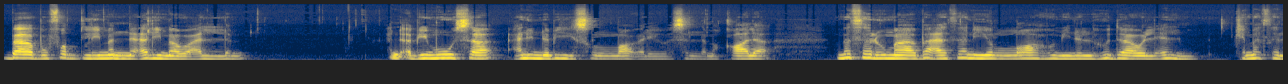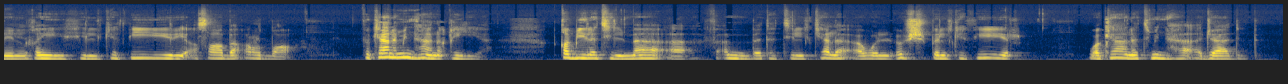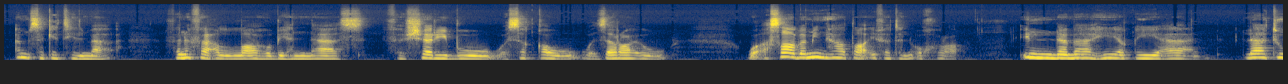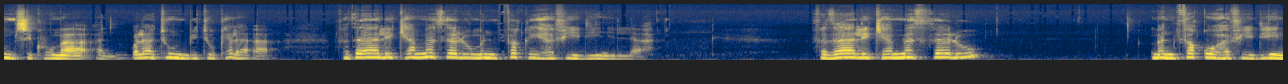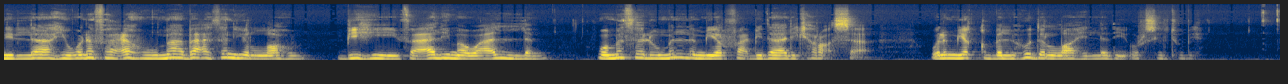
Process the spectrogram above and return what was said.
باب فضل من علم وعلم. عن أبي موسى عن النبي صلى الله عليه وسلم قال مثل ما بعثني الله من الهدى والعلم كمثل الغيث الكثير أصاب أرضا فكان منها نقية قبلت الماء فأنبتت الكلأ والعشب الكثير وكانت منها أجادب أمسكت الماء فنفع الله بها الناس فشربوا وسقوا وزرعوا وأصاب منها طائفة أخرى. إنما هي قيعان لا تمسك ماء ولا تنبت كلا فذلك مثل من فقه في دين الله. فذلك مثل من فقه في دين الله ونفعه ما بعثني الله به فعلم وعلم. ومثل من لم يرفع بذلك رأسا ولم يقبل هدى الله الذي أرسلت به.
